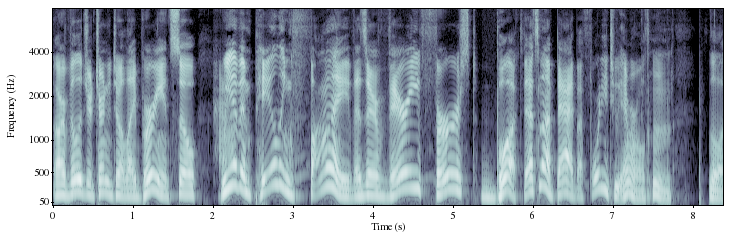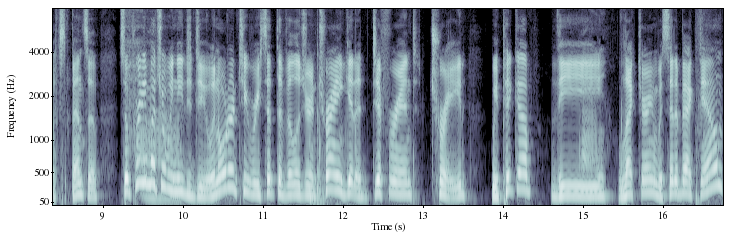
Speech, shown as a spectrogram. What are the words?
our villager turned into a librarian. So we have Impaling 5 as our very first book. That's not bad, but 42 emerald. Hmm. A little expensive. So pretty much what we need to do in order to reset the villager and try and get a different trade, we pick up the lectern, we set it back down,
